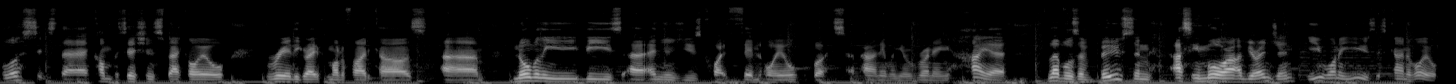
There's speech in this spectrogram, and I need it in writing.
Plus. It's their competition spec oil, really great for modified cars. Um, normally these uh, engines use quite thin oil, but apparently when you're running higher levels of boost and asking more out of your engine, you want to use this kind of oil.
